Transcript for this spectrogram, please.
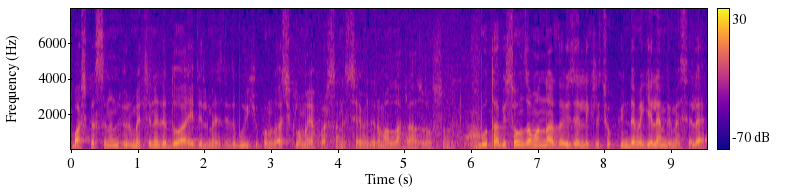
Başkasının hürmetine de dua edilmez dedi. Bu iki konuda açıklama yaparsanız sevinirim. Allah razı olsun. Bu tabi son zamanlarda özellikle çok gündeme gelen bir mesele.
